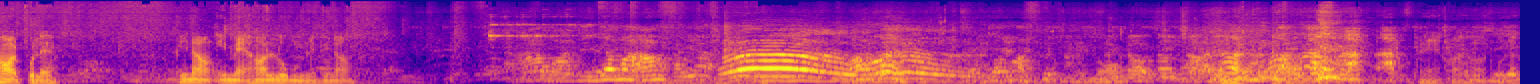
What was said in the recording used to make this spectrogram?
ฮอดปูเลย พี่น้องอีแม่ฮอดลุ่มเลยพี่น้องแม่คอยฮอดปูเลย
